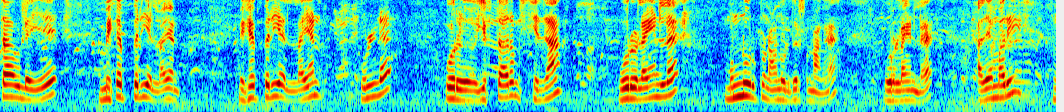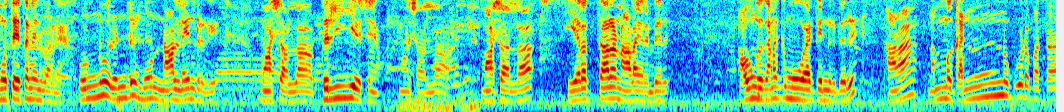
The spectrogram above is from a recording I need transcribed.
இந்தியாவிலேயே மிகப்பெரிய லயன் மிகப்பெரிய லயன் உள்ள ஒரு இஃப்தாரும் இதுதான். ஒரு லைனில் முந்நூறு டு நானூறு பேர் சொன்னாங்க ஒரு லைனில். அதே மாதிரி மொத்தம் எத்தனை லைன் பாருங்கள் ஒன்று ரெண்டு மூணு நாலு லைன் இருக்குது மாஷா அல்லா பெரிய விஷயம். மாஷா அல்லா மாஷா அல்லா ஏறத்தாழ நாலாயிரம் பேர். அவங்க கணக்கு மூவாயிரத்தி ஐநூறு பேர். ஆனால் நம்ம கண்ணு கூட பார்த்தா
